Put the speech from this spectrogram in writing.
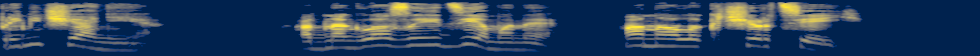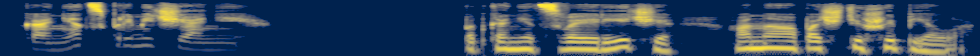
Примечание. Одноглазые демоны. Аналог чертей. Конец примечания. Под конец своей речи она почти шипела.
